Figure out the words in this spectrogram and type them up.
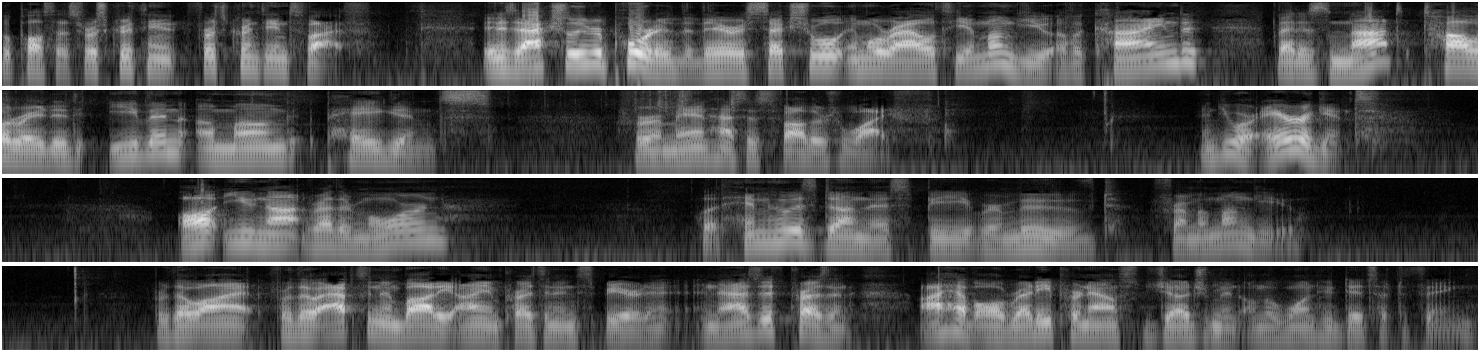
what Paul says, 1 Corinthians, 1 Corinthians 5. It is actually reported that there is sexual immorality among you of a kind that is not tolerated even among pagans. For a man has his father's wife. And you are arrogant. Ought you not rather mourn? Let him who has done this be removed from among you. For though, I, for though absent in body, I am present in spirit, and, and as if present, I have already pronounced judgment on the one who did such a thing.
